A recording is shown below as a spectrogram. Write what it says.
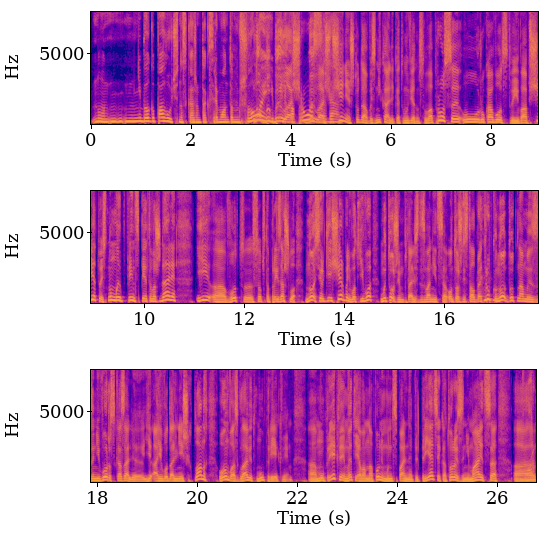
ну, неблагополучно, скажем так, с ремонтом шло. Ну, и было были вопросы, было да. ощущение, что да, возникали к этому ведомству вопросы у руководства и вообще, то есть, ну, мы, в принципе, этого ждали, и а, вот, э, собственно, произошло. Но Сергей Щербань, вот его, мы тоже ему пытались дозвониться, он тоже не стал брать трубку, но тут нам из-за него рассказали о его дальнейших планах, он возглавит МУП «Реквием». А, МУП «Реквием» — это, я вам напомню, муниципальное предприятие, которое занимается... Ор-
